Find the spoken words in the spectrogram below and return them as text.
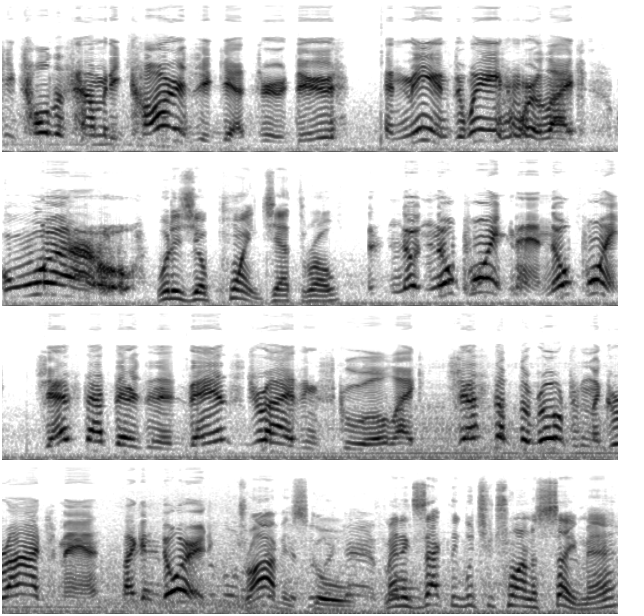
he told us how many cars you get through, dude. And me and Dwayne were like, whoa! What is your point, Jethro? No, no point, man, no point. Just that there's an advanced driving school, like, just up the road from the garage, man. Like in Doherty. Driving school? Man, exactly what you trying to say, man?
